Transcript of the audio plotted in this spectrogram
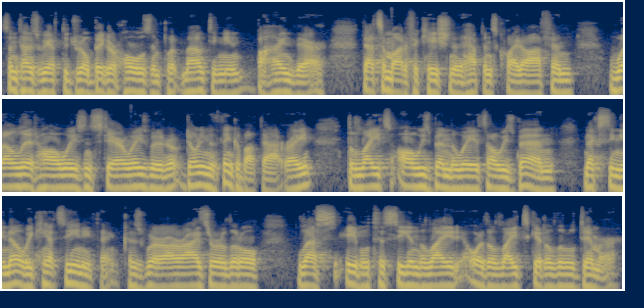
Sometimes we have to drill bigger holes and put mounting in behind there. That's a modification that happens quite often. Well-lit hallways and stairways, we don't, don't even think about that, right? The light's always been the way it's always been. Next thing you know, we can't see anything because where our eyes are a little less able to see in the light or the lights get a little dimmer.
